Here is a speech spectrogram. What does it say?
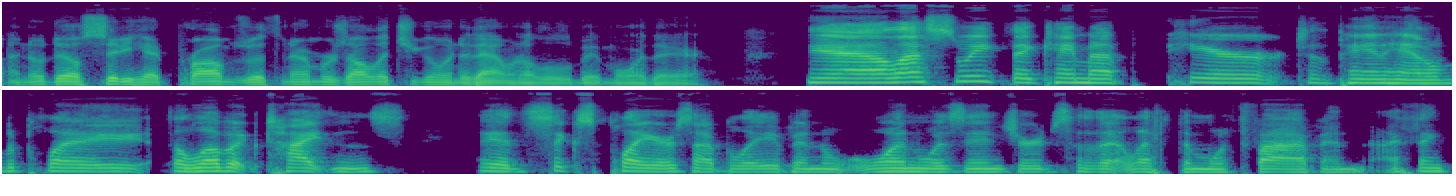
I know Dell City had problems with numbers. I'll let you go into that one a little bit more there. Yeah, last week they came up here to the Panhandle to play the Lubbock Titans, they had six players, I believe, and one was injured, so that left them with five. And I think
